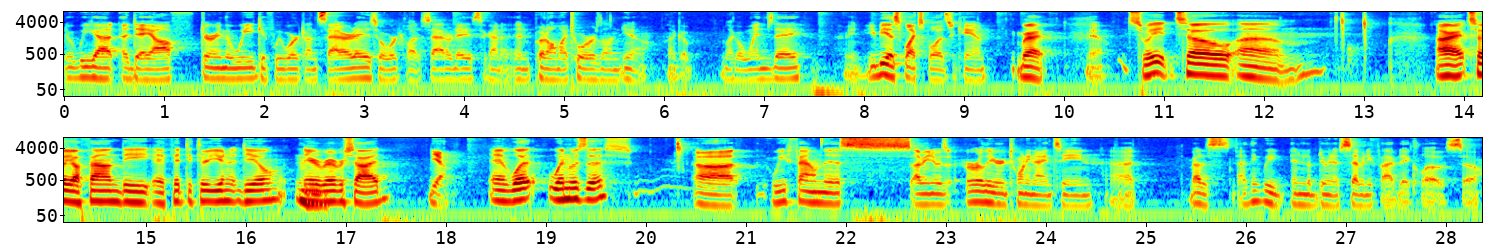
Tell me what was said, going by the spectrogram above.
we got a day off during the week if we worked on Saturdays, so I worked a lot of Saturdays to kind of and put all my tours on, you know, like a like a Wednesday. I mean, you be as flexible as you can. right? Yeah. Sweet. So, um, all right. So y'all found the a 53 unit deal near Mhm. Riverside, Yeah. and what? When was this? Uh, we found this. I mean, it was earlier 2019. Uh, about a s I think we ended up doing a 75 day close. So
